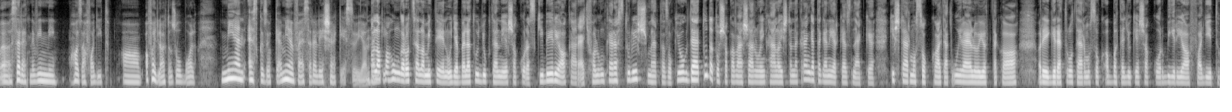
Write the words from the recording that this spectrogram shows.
ö, szeretne vinni hazafagyit a, a fagylaltozóból, milyen eszközökkel, milyen felszereléssel készüljön? Alap a hungarocell, amit én ugye bele tudjuk tenni, és akkor az kibírja, akár egy falun keresztül is, mert azok jók, de tudatosak a vásárlóink, hála Istennek, rengetegen érkeznek kis termoszokkal, tehát újra előjöttek a, a régi retro termoszok, abba tegyük, és akkor bírja a fagyit,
